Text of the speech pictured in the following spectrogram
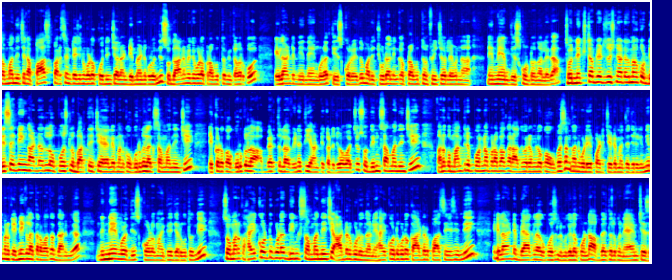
సంబంధించిన పాస్ పర్సెంటేజ్ను కూడా కుదించాలని డిమాండ్ కూడా ఉంది. సో దాని మీద కూడా ప్రభుత్వం ఇంతవరకు ఎలాంటి నిర్ణయం కూడా తీసుకోలేదు. మరి చూడాలి ఇంకా ప్రభుత్వం ఫ్యూచర్లో ఏమైనా నిర్ణయం తీసుకుంటుందా లేదా? సో నెక్స్ట్ అప్డేట్ చూసినట్టయితే మనకు డిసెండింగ్ ఆర్డర్లో పోస్టులు భర్తీ చేయాలి. మనకు గురుకులకు సంబంధించి ఇక్కడ ఒక గురుకుల అభ్యర్థుల వినతి అంటే ఇక్కడ చూడవచ్చు. సో దీనికి సంబంధించి మనకు మంత్రి పొన్న ప్రభాకర్ ఆధ్వర్యంలో ఒక ఉపసంఘాన్ని కూడా ఏర్పాటు చేయడం అయితే జరిగింది. మనకు ఎన్నికల తర్వాత దాని మీద నిర్ణయం కూడా తీసుకోవడం అయితే జరుగుతుంది. సో మనకు హైకోర్టు కూడా దీనికి సంబంధించి ఆర్డర్ కూడా ఉందండి. హైకోర్టు కూడా ఒక ఆర్డర్ పాస్ చేసింది. ఎలాంటి బ్యాక్లాగ్ పోస్టులు మిగలకుండా అభ్యర్థులకు న్యాయం చేసే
